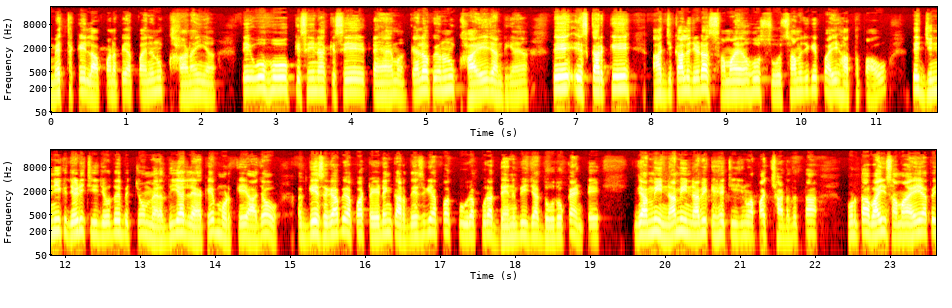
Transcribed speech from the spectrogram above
ਮਿੱਥ ਕੇ ਲਾਪਣ ਪਿਆ ਆਪਾਂ ਇਹਨਾਂ ਨੂੰ ਖਾਣਾ ਹੀ ਆ, ਤੇ ਉਹ ਕਿਸੇ ਨਾ ਕਿਸੇ ਟਾਈਮ ਕਹਿ ਲਓ ਕਿ ਉਹਨਾਂ ਨੂੰ ਖਾਏ ਜਾਂਦੀਆਂ ਆ। ਤੇ ਇਸ ਕਰਕੇ ਅੱਜ ਕੱਲ ਜਿਹੜਾ ਸਮਾਂ ਆ, ਉਹ ਸੋਚ ਸਮਝ ਕੇ ਭਾਈ ਹੱਥ ਪਾਓ ਤੇ ਜਿੰਨੀ ਕੁ ਜਿਹੜੀ ਚੀਜ਼ ਉਹਦੇ ਵਿੱਚੋਂ ਮਿਲਦੀ ਆ, ਲੈ ਕੇ ਮੁੜ ਕੇ ਆ ਜਾਓ। ਅੱਗੇ ਸੀਗਾ ਵੀ ਆਪਾਂ ਟ੍ਰੇਡਿੰਗ ਕਰਦੇ ਸੀਗੇ, ਆਪਾਂ ਪੂਰਾ ਪੂਰਾ ਦਿਨ ਵੀ ਜਾਂ 2-2 ਘੰਟੇ ਜਾਂ ਮਹੀਨਾ ਮਹੀਨਾ ਵੀ ਕਿਸੇ ਚੀਜ਼ ਨੂੰ ਆਪਾਂ ਛੱਡ ਦਿੱਤਾ। ਹੁਣ ਤਾਂ ਬਾਈ ਸਮਾਂ ਇਹ ਆ ਵੀ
